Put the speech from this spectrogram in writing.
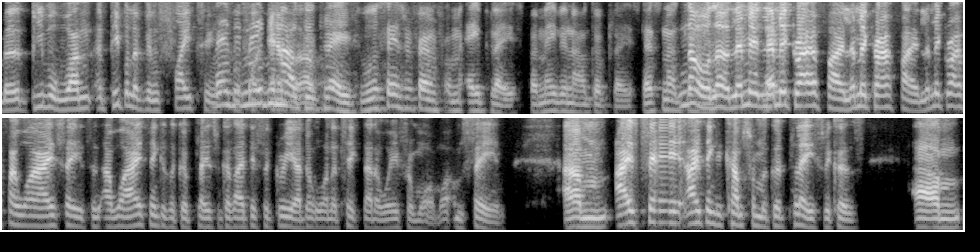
But people want people have been fighting. Maybe maybe not a good place. We'll say it's referring from a place, but maybe not a good place. Let's not. No, no. Let me Let's... let me clarify. Let me clarify. Let me clarify why I say it's uh, why I think it's a good place because I disagree. I don't want to take that away from what, what I'm saying. Um, I say I think it comes from a good place because um,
